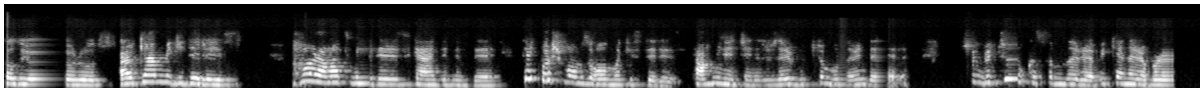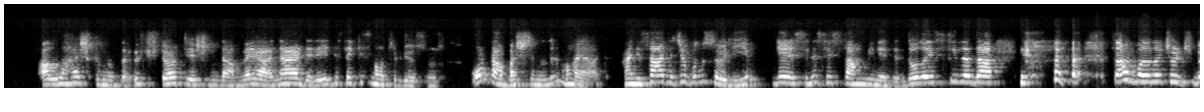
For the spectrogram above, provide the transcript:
kalıyoruz? Erken mi gideriz? Daha rahat mı gideriz kendimizi? Tek başımamız olmak isteriz. Tahmin edeceğiniz üzere bütün bunların değeri. Şimdi bütün bu kısımları bir kenara bırak. Allah aşkınıza 3-4 yaşından veya nerede 7-8 mi hatırlıyorsunuz? Oradan başlanılır mı hayat? Hani sadece bunu söyleyeyim. Gerisini siz tahmin edin. Dolayısıyla da sen bana çocuk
